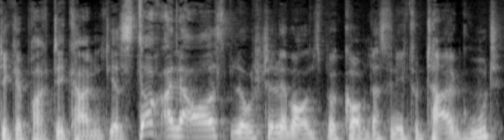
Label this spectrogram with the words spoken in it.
dicke Praktikant jetzt doch eine Ausbildungsstelle bei uns bekommt. Das finde ich total gut.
